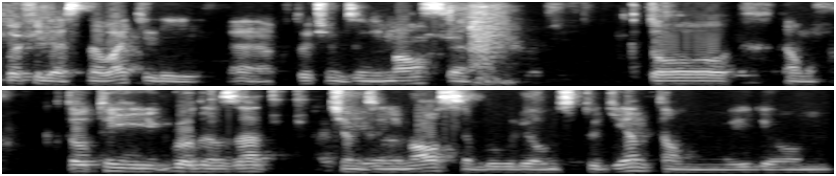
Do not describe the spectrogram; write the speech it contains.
профили основателей, э, кто чем занимался, кто там кто три года назад чем занимался, был ли он студентом или он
